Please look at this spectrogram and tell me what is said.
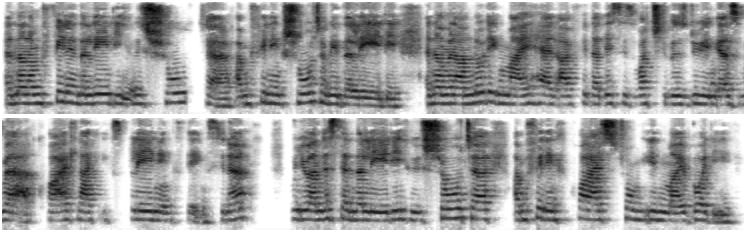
And then I'm feeling the lady who is shorter. I'm feeling shorter with the lady. And then when I'm nodding my head, I feel that this is what she was doing as well, quite like explaining things, you know. Would you understand the lady who's shorter? I'm feeling quite strong in my body.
